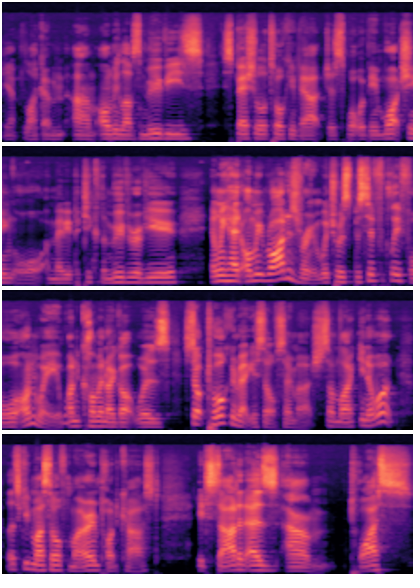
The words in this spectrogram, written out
Yep. like a um, On We Loves Movies special, talking about just what we've been watching or maybe a particular movie review. And we had We Writers Room, which was specifically for We. One comment I got was, stop talking about yourself so much. So I'm like, you know what? Let's give myself my own podcast. It started as um, twice,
